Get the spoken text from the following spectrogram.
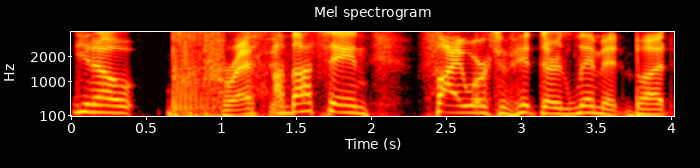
you know, impressive. I'm not saying fireworks have hit their limit, but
